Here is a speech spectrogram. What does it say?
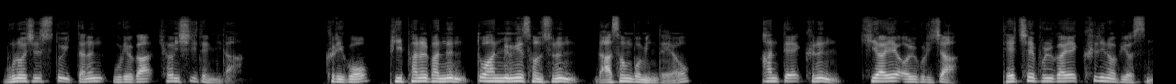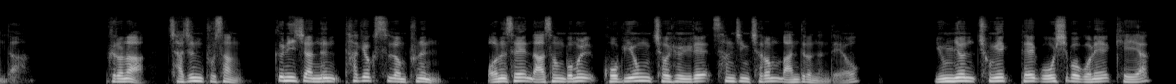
무너질 수도 있다는 우려가 현실이 됩니다. 그리고 비판을 받는 또 한 명의 선수는 나성범인데요. 한때 그는 기아의 얼굴이자 대체 불가의 클린업이었습니다. 그러나 잦은 부상, 끊이지 않는 타격 슬럼프는 어느새 나성범을 고비용 저효율의 상징처럼 만들었는데요. 6년 총액 150억 원의 계약?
